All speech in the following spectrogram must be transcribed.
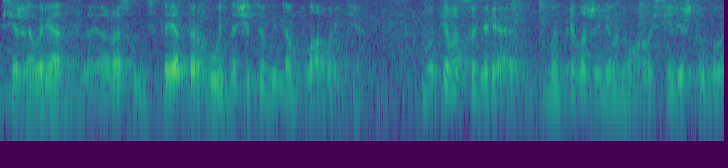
все же говорят, раз стоят торгуют, значит и вы там плаваете. Но вот я вас уверяю, мы приложили много усилий, чтобы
